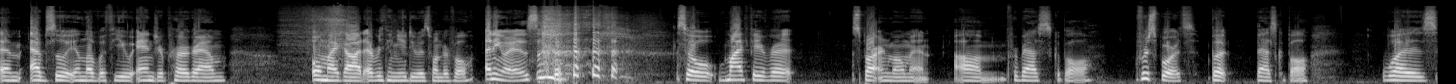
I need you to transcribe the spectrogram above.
am absolutely in love with you and your program. Oh my god, everything you do is wonderful. Anyways, so my favorite Spartan moment um, for basketball, for sports, but basketball, was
